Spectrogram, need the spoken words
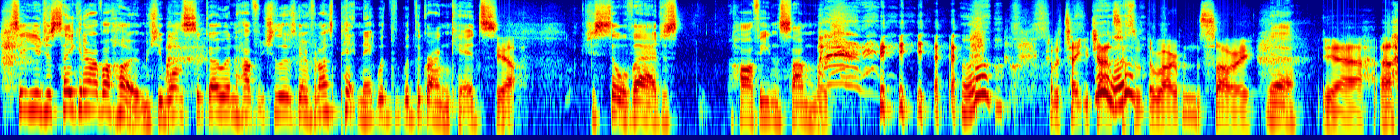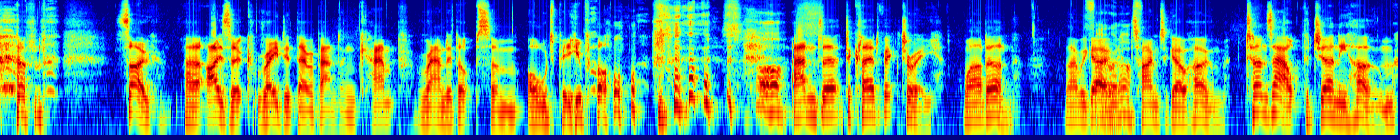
See, you're just taking her out of her home. She wants to go and have. She was going for a nice picnic with with the grandkids. Yeah. She's still there, just half eaten sandwich. Got to take your chances with the Romans. Sorry. yeah. Yeah. Um, so, uh, Isaac raided their abandoned camp, rounded up some old people, and uh, declared victory. Well done. There we go. Time to go home. Turns out the journey home,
